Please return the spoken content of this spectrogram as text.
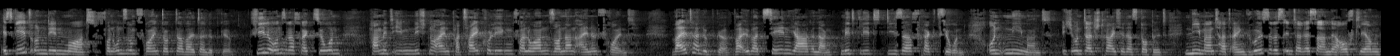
Es geht um den Mord von unserem Freund Dr. Walter Lübcke. Viele unserer Fraktionen haben mit ihm nicht nur einen Parteikollegen verloren, sondern einen Freund. Walter Lübcke war über zehn Jahre lang Mitglied dieser Fraktion. Und niemand, ich unterstreiche das doppelt, niemand hat ein größeres Interesse an der Aufklärung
